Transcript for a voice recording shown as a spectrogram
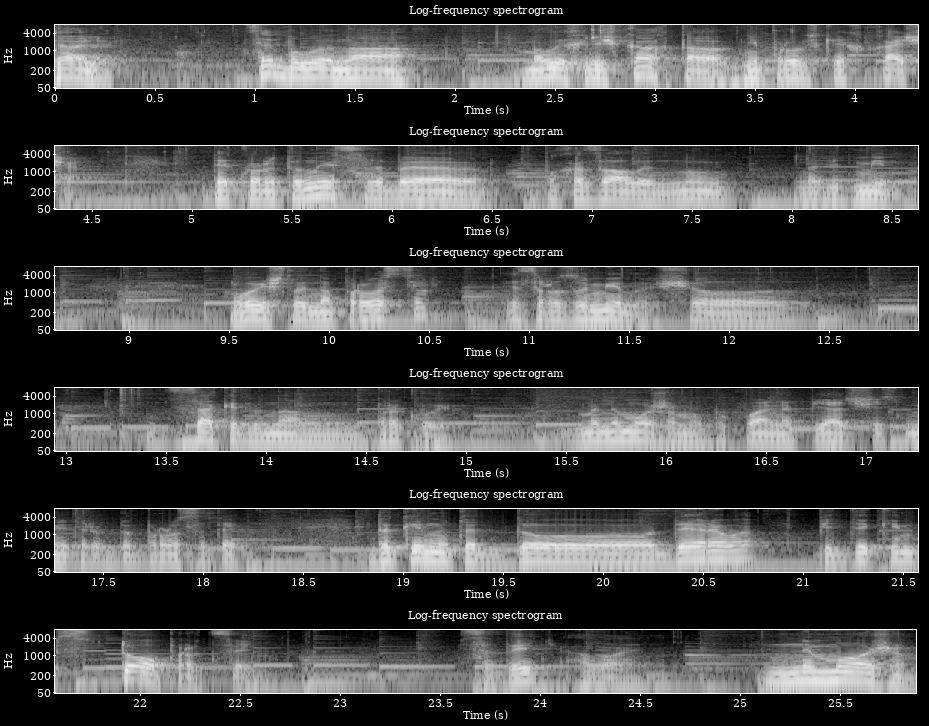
Далі. Це було на малих річках та в Дніпровських хащах, де коротини себе показали ну, на відмінно. Вийшли на простір і зрозуміли, що закиду нам бракує. Ми не можемо буквально 5-6 метрів добросити, докинути до дерева, під яким 100% сидить головень. Не можемо.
